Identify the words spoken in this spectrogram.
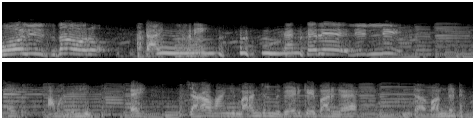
போலீஸ் தான் வரும். சக்கரு லில்லி. ஆமா நெல்லி ஏய் ஜகா வாங்கி மறைஞ்சிருந்து வேடிக்கை பாருங்க. இந்த வந்துட்டேன்.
